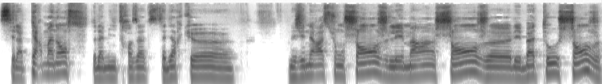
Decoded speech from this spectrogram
c'est la permanence de la mini transat, c'est-à-dire que euh, les générations changent, les marins changent, euh, les bateaux changent,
